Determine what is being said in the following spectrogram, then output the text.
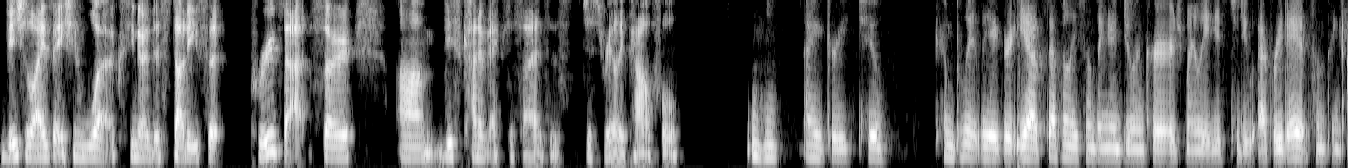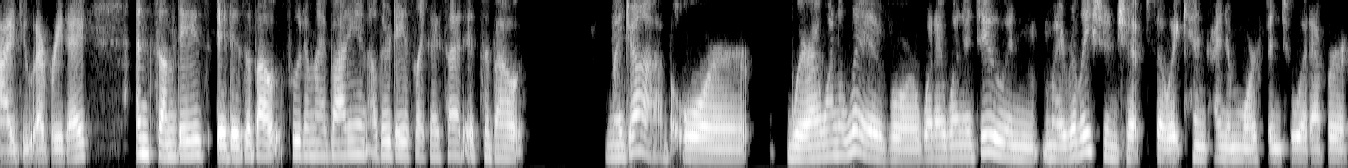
visualization works. You know there's studies that prove that. So um, this kind of exercise is just really powerful. Mm-hmm. i agree too. Completely agree. Yeah it's definitely something i do encourage my ladies to do every day. It's something i do every day. And some days it is about food in my body and other days like i said it's about my job or where i want to live or what i want to do in my relationship so it can kind of morph into whatever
